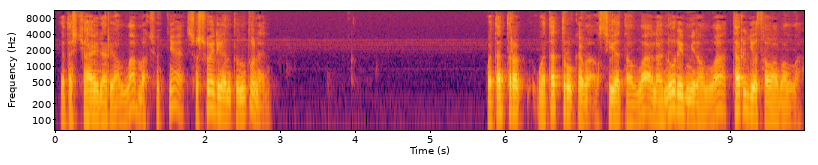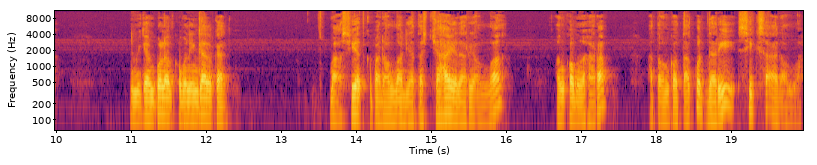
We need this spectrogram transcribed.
Di atas cahaya dari Allah maksudnya sesuai dengan tuntunan. Watatruka ma'asiyat Allah ala nurim minallah tarju Allah Demikian pula engkau meninggalkan maksiat kepada Allah di atas cahaya dari Allah, engkau mengharap atau engkau takut dari siksaan Allah.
